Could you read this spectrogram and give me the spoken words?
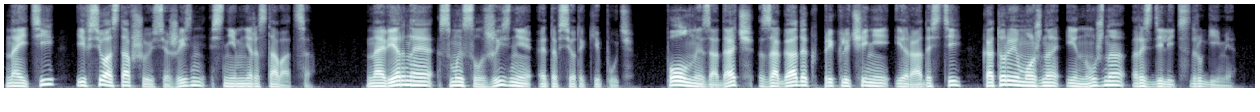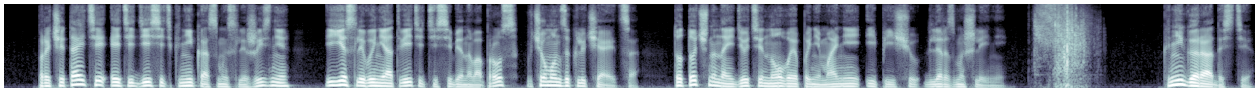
Найти и всю оставшуюся жизнь с ним не расставаться. Наверное, смысл жизни – это все-таки путь. Полный задач, загадок, приключений и радостей, которые можно и нужно разделить с другими. Прочитайте эти 10 книг о смысле жизни, и если вы не ответите себе на вопрос, в чем он заключается, то точно найдете новое понимание и пищу для размышлений. Книга радости.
